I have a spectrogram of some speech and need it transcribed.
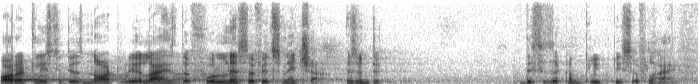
or at least it has not realized the fullness of its nature, isn't it? This is a complete piece of life,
